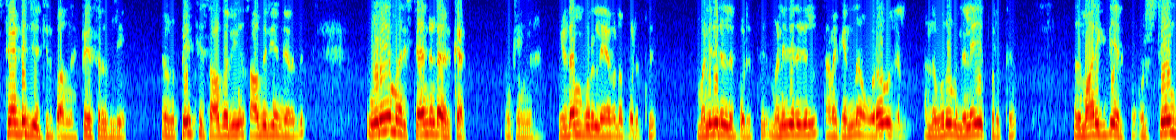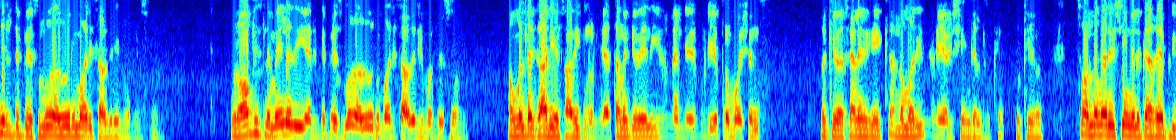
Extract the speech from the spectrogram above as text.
ஸ்ட்ராட்டஜி வச்சிருப்பாங்க பேசுறதுலேயே. பேச்சு சாதுரியம் சாதுரியங்கிறது ஒரே மாதிரி ஸ்டாண்டர்டாக இருக்காது. ஓகேங்களா இடம் பொருள் எவ்வளோ பொறுத்து மனிதர்களை பொறுத்து மனிதர்கள் தனக்கு என்ன உறவுகள் அந்த உறவு நிலையை பொறுத்து அது மாறிக்கிட்டே இருக்கும். ஒரு ஸ்ட்ரேஞ்சர்கிட்ட பேசும்போது அது ஒரு மாதிரி சாதுரியமா பேசுவாங்க. ஒரு ஆஃபீஸ்ல மேலதிகாரிகிட்ட பேசும்போது அது ஒரு மாதிரி சாதுரியமா பேசுவாங்க. அவங்கள்ட்ட காரியம் சாதிக்கணும் இல்லையா? தனக்கு வேண்டிய வேண்டியக்கூடிய ப்ரொமோஷன்ஸ் ஓகேவா சேலரி கைக்கு அந்த மாதிரி நிறைய விஷயங்கள் இருக்கு. ஓகேவா ஸோ அந்த மாதிரி விஷயங்களுக்காக எப்படி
